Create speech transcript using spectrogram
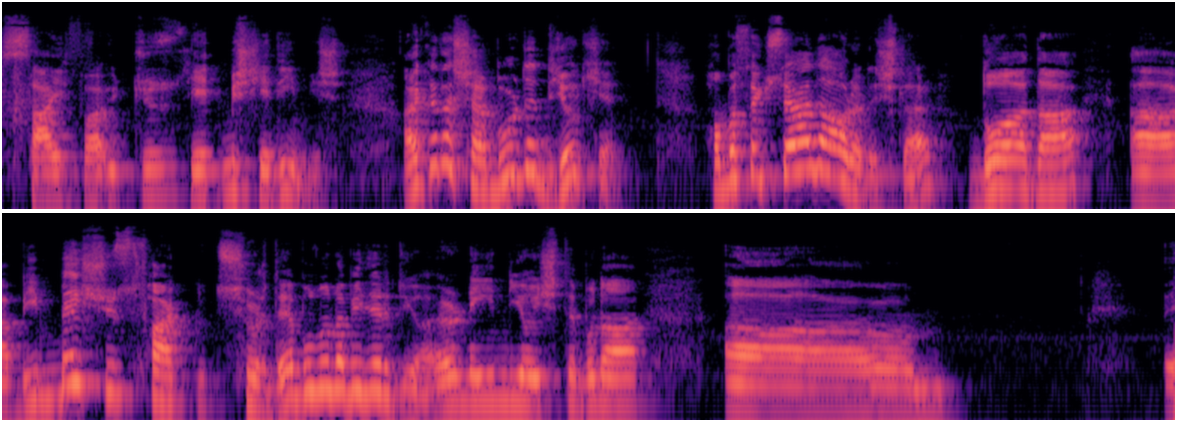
Sayfa 377'ymiş. Arkadaşlar burada diyor ki homoseksüel davranışlar doğada 1500 farklı türde bulunabilir diyor. Örneğin diyor işte buna e,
